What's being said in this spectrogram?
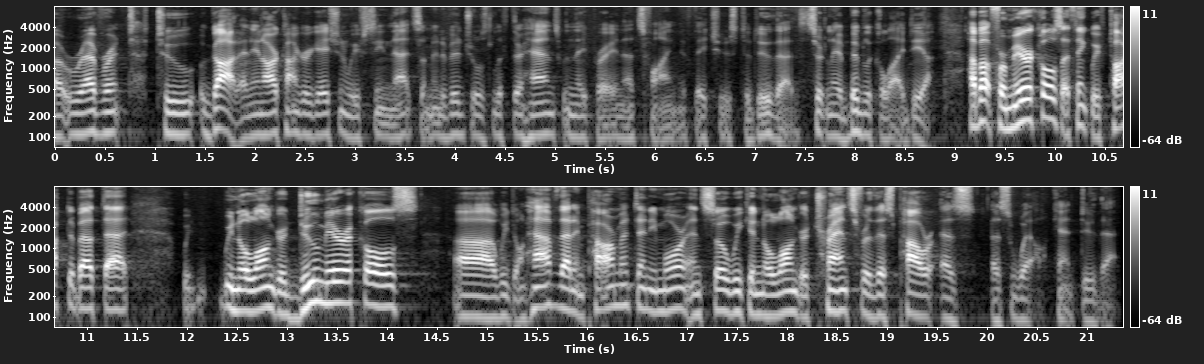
uh, reverent to God. And in our congregation, we've seen that. Some individuals lift their hands when they pray, and that's fine if they choose to do that. It's certainly a biblical idea. How about for miracles? I think we've talked about that. We, we no longer do miracles. Uh, we don't have that empowerment anymore, and so we can no longer transfer this power as, as well. Can't do that.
